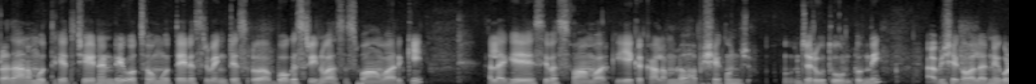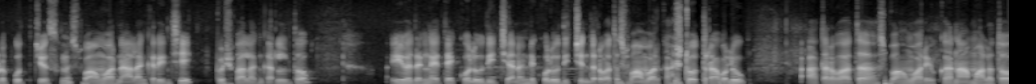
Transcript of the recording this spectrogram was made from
ప్రధానమూర్తికి అయితే చేయనండి. ఉత్సవమూర్తి అయిన శ్రీ వెంకటేశ్వర భోగ శ్రీనివాస స్వామివారికి అలాగే శివస్వామి వారికి ఏకకాలంలో అభిషేకం జరుగుతూ ఉంటుంది. అభిషేకాలన్నీ కూడా పూర్తి చేసుకుని స్వామివారిని అలంకరించి పుష్పాలంకరణలతో ఈ విధంగా అయితే కొలువు తీర్చానండి. కొలువు తీర్చిన తర్వాత స్వామివారికి అష్టోత్తరాములు ఆ తర్వాత స్వామివారి యొక్క నామాలతో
